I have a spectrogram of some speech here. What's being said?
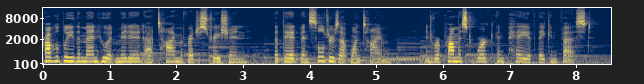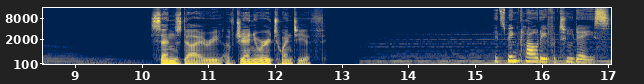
Probably the men who admitted at time of registration that they had been soldiers at one time and were promised work and pay if they confessed. Sen's diary of January 20th. It's been cloudy for two days.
